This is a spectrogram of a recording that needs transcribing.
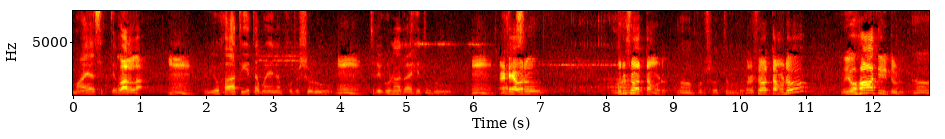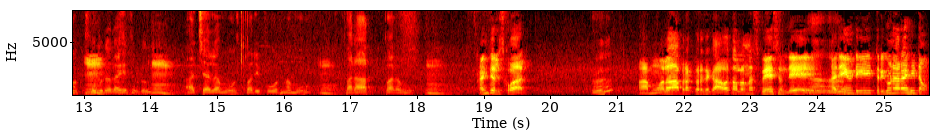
మాయాశక్తి వల్ల. వ్యూహాతీతమైన పురుషుడు త్రిగుణ రహితుడు. అంటే ఎవరు? పురుషోత్తముడు. పురుషోత్తముడు. పురుషోత్తముడు వ్యూహాతీతుడు. రహితుడు. అచలము పరిపూర్ణము పరాత్పరము. అని తెలుసుకోవాలి. ఆ? మూలా ప్రకృతికి అవతల ఉన్న స్పేస్ ఉంది. అదేమిటి? త్రిగుణరహితం.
